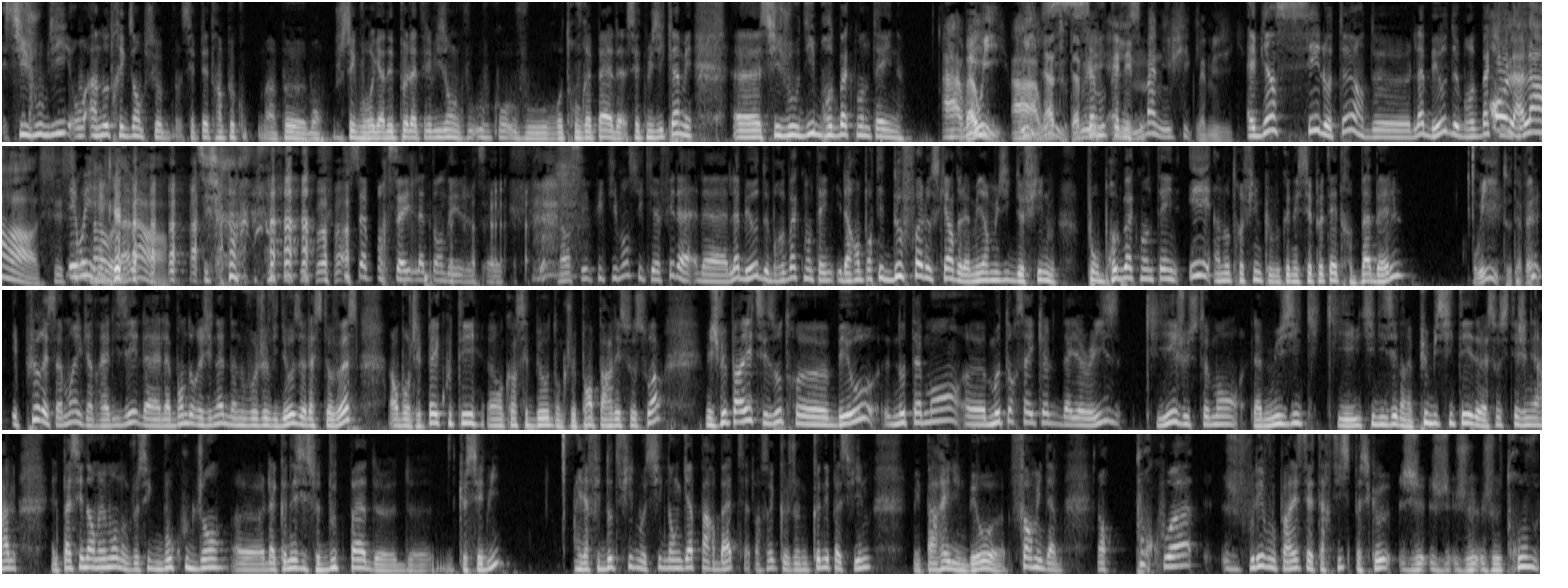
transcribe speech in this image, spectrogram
si je vous dis un autre exemple, parce que c'est peut-être un peu, un peu, bon, je sais que vous regardez peu la télévision, que vous, vous, retrouverez pas cette musique-là, mais euh, si je vous dis Brokeback Mountain, Ah bah oui, ah, oui, là, tout à fait. Elle est magnifique la musique. Eh bien, c'est l'auteur de la BO de Brokeback Oh là là, c'est Eh ça. oui. Oh là là. C'est ça. Tout ça pour ça, il l'attendait, je le savais. Non, c'est effectivement celui qui a fait la, la, la BO de Brokeback Mountain. Il a remporté deux fois l'Oscar de la meilleure musique de film pour Brokeback Mountain et un autre film que vous connaissez peut-être, Babel. Oui, tout à fait. Et plus récemment, il vient de réaliser la, la bande originale d'un nouveau jeu vidéo, The Last of Us. Alors bon, j'ai pas écouté euh, encore cette BO, donc je vais pas en parler ce soir. Mais je vais parler de ses autres euh, BO, notamment euh, Motorcycle Diaries, qui est justement la musique qui est utilisée dans la publicité de la Société Générale. Elle passe énormément, donc je sais que beaucoup de gens euh, la connaissent et se doutent pas de, de que c'est lui. Il a fait d'autres films aussi, Nanga Parbat. Alors c'est vrai que je ne connais pas ce film, mais pareil, une BO formidable. Alors pourquoi je voulais vous parler de cet artiste Parce que je, je, je, trouve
